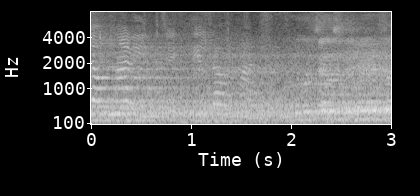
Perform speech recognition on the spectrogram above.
İlla onlar yetecek. İlla onlar.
